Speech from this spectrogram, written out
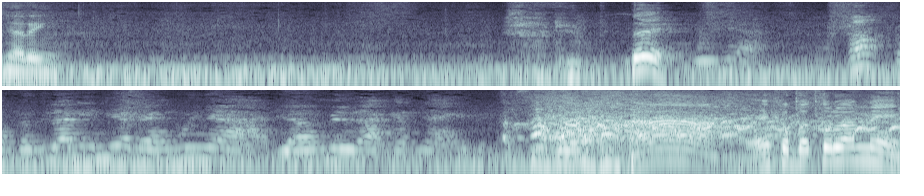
nyaring Deh, punya kebetulan ini ada yang punya diambil raketnya gitu nah, ya kebetulan nih,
